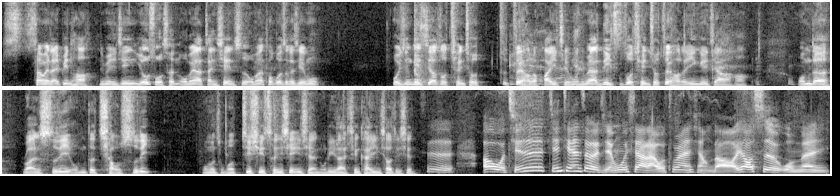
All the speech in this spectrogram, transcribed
三位来宾哈，你们已经有所成。我们要展现是，我们要透过这个节目，我已经立志要做全球最最好的华语节目，你们要立志做全球最好的音乐家了哈。我们的软实力，我们的巧实力，我们怎么继续呈现？一起来努力来，先凯英小姐先。是。哦，我其实今天这个节目下来，我突然想到，要是我们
